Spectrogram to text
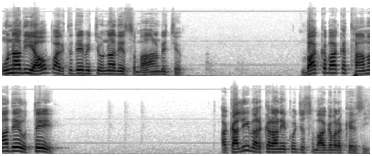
ਉਹਨਾਂ ਦੀ ਆਓ ਭਗਤ ਦੇ ਵਿੱਚ, ਉਹਨਾਂ ਦੇ ਸਮਾਨ ਵਿੱਚ। ਵੱਖ-ਵੱਖ ਥਾਵਾਂ ਦੇ ਉੱਤੇ ਅਕਾਲੀ ਵਰਕਰਾਂ ਨੇ ਕੁਝ ਸਮਾਗਮ ਰੱਖੇ ਸੀ।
